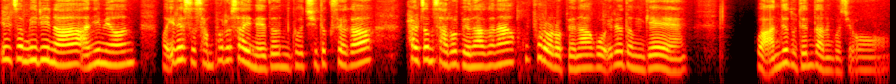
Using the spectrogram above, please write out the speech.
1.1이나 아니면 뭐 1에서 3% 사이 내던 그 취득세가 8.4로 변하거나 9%로 변하고 이러던 게 안 내도 된다는 거죠.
